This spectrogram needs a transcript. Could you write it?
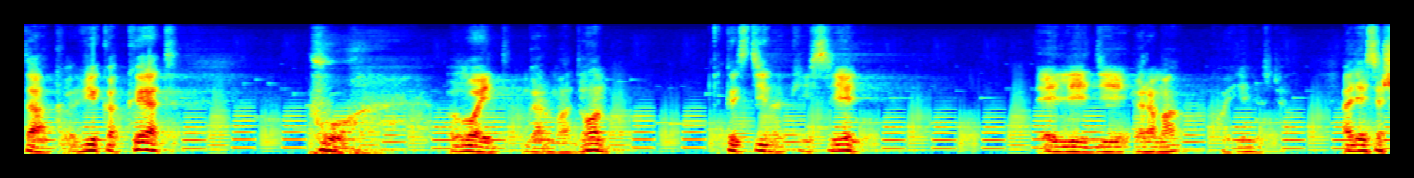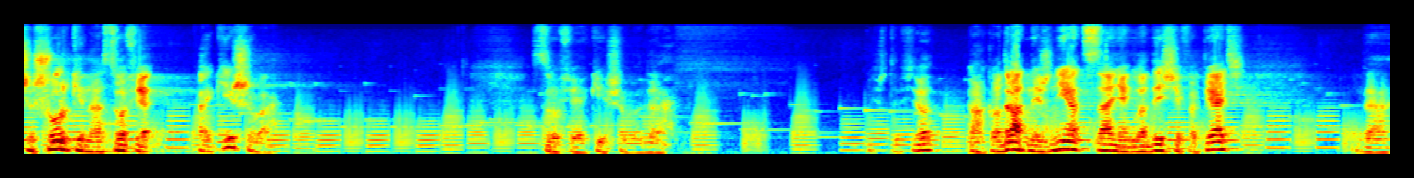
так, Вика Кэт, Фух, Ллойд Гармадон, Кристина Кисель, Элиди Рома... Олеся Шишуркина, Софья Акишева. Софья Акишева, да. И что, все? А, Квадратный Жнец, Саня Гладыщев опять. Да,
